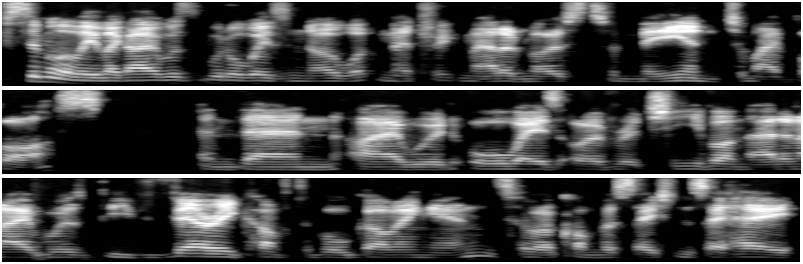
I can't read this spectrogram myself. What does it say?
similarly, like I was would always know what metric mattered most to me and to my boss, and then I would always overachieve on that, and I would be very comfortable going into a conversation to say, "Hey,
